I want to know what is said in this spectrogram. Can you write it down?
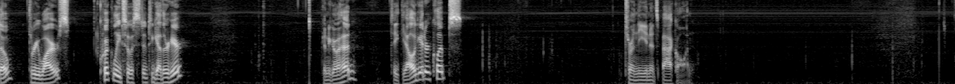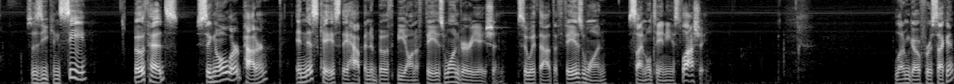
So, three wires, quickly twisted together here. Gonna go ahead, take the alligator clips, turn the units back on. So as you can see, both heads, signal alert pattern, in this case, they happen to both be on a phase one variation. So with that, the phase one simultaneous flashing. Let them go for a second,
